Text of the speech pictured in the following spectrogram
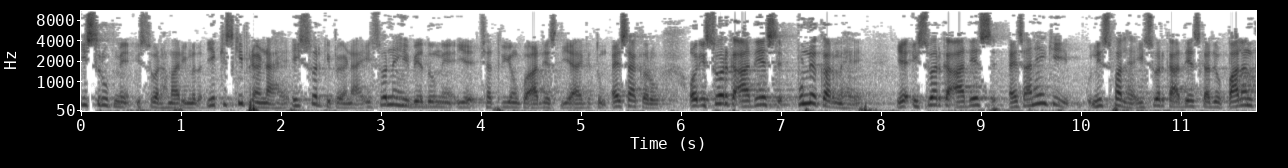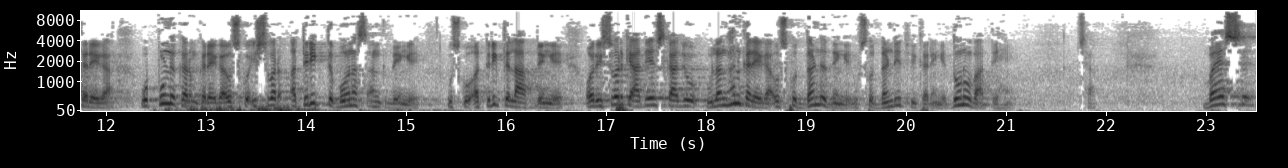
इस रूप में ईश्वर हमारी मदद, ये किसकी प्रेरणा है? ईश्वर की प्रेरणा है। ईश्वर ने ही वेदों में ये क्षत्रियों को आदेश दिया है कि तुम ऐसा करो। और ईश्वर का आदेश पुण्य कर्म है। ये ईश्वर का आदेश ऐसा नहीं कि निष्फल है। ईश्वर का आदेश का जो पालन करेगा, वो पुण्य कर्म करेगा। उसको ईश्वर अतिरिक्त बोनस अंक देंगे, उसको अतिरिक्त लाभ देंगे। और ईश्वर के आदेश का जो उल्लंघन करेगा, उसको दंड देंगे, उसको दंडित भी करेंगे। दोनों बातें हैं। अच्छा। वैश्य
